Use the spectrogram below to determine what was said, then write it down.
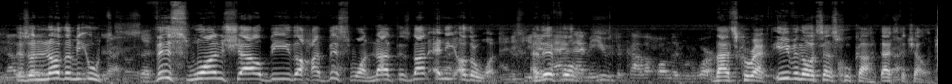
another. There's another miut. This one shall be the ha- this one. Not there's not any other one. And And therefore, that miyut, the would work. that's correct. Even though it says chukah. That's the challenge.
